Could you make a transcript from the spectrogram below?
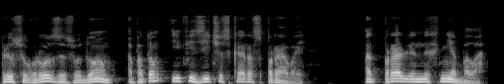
плюс угрозы судом, а потом и физической расправой. Отправленных не было.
